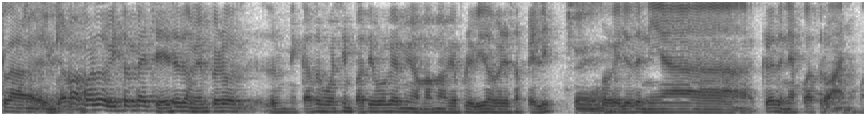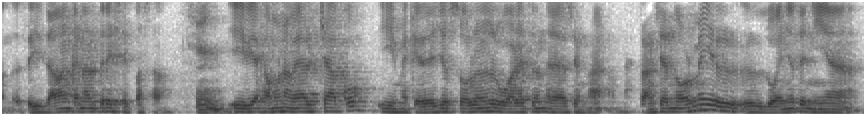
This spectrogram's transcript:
Claro, Sí, yo me acuerdo de visto en VHS también, pero en mi caso fue simpático porque mi mamá me había prohibido ver esa peli. Sí. Porque yo tenía, creo que tenía cuatro años cuando se daba en Canal 13 pasaba. Sí. Y viajamos una vez al Chaco y me quedé yo solo en el lugar donde era así una, una estancia enorme y el, el dueño tenía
